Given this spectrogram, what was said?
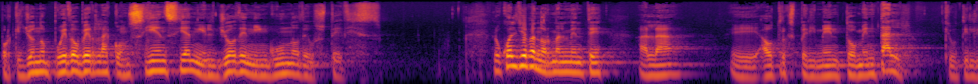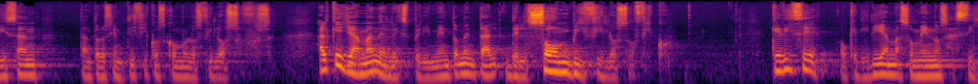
Porque yo no puedo ver la conciencia ni el yo de ninguno de ustedes. Lo cual lleva normalmente a, la, eh, a otro experimento mental que utilizan tanto los científicos como los filósofos al que llaman el experimento mental del zombie filosófico, que dice, o que diría más o menos así,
